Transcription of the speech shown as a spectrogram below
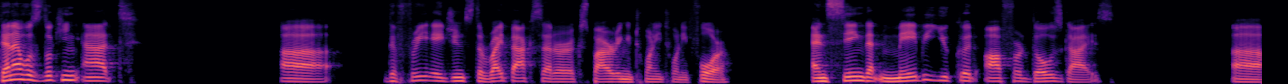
Then I was looking at uh, the free agents, the right backs that are expiring in 2024, and seeing that maybe you could offer those guys uh,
